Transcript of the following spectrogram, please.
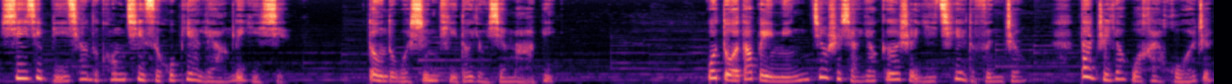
吸进鼻腔的空气似乎变凉了一些，冻得我身体都有些麻痹。我躲到北冥，就是想要割舍一切的纷争，但只要我还活着，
